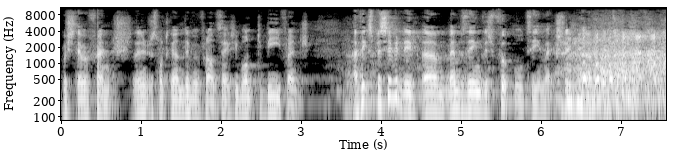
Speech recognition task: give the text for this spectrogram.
wish they were French. They don't just want to go and live in France, they actually want to be French. I think specifically um, members of the English football team, actually. Um,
